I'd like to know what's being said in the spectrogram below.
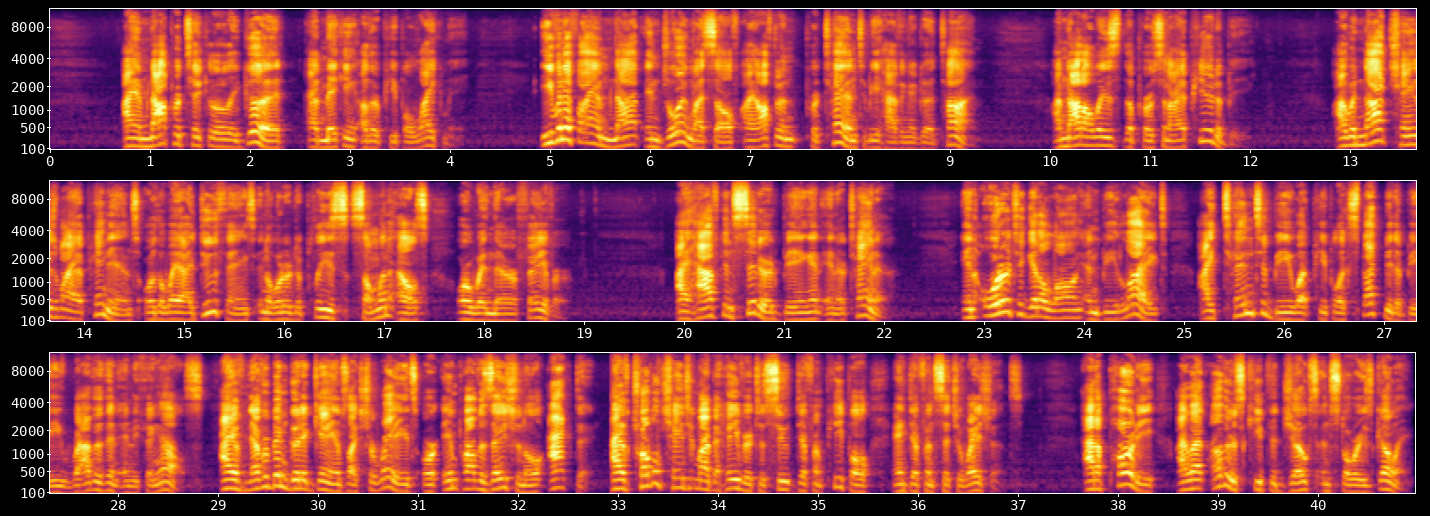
I am not particularly good at making other people like me. Even if I am not enjoying myself, I often pretend to be having a good time. I'm not always the person I appear to be. I would not change my opinions or the way I do things in order to please someone else or win their favor. I have considered being an entertainer. In order to get along and be liked, I tend to be what people expect me to be rather than anything else. I have never been good at games like charades or improvisational acting. I have trouble changing my behavior to suit different people and different situations. At a party, I let others keep the jokes and stories going.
